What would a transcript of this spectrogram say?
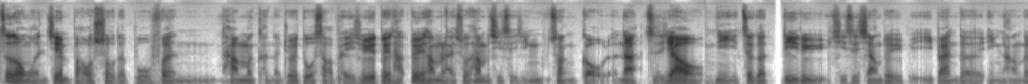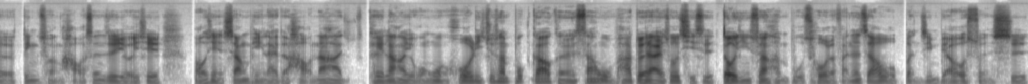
这种稳健保守的部分，他们可能就会多少配置，因为对他对于他们来说，他们其实已经赚够了。那只要你这个利率其实相对于比一般的银行的定存好，甚至有一些保险商品来得好，那他可以让他有稳稳获利，就算不高，可能三五趴对他来说其实都已经算很不错了。反正只要我本金不要有损失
